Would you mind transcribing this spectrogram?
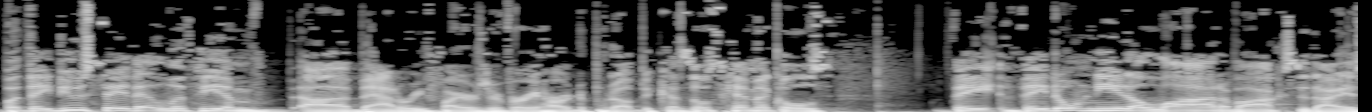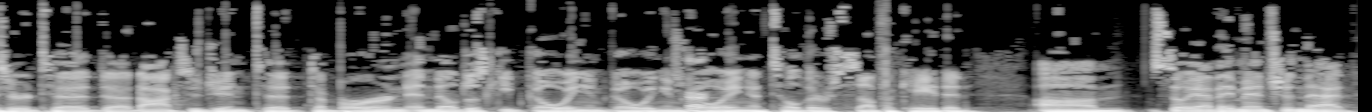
but they do say that lithium uh, battery fires are very hard to put out because those chemicals they they don't need a lot of oxidizer to, to oxygen to to burn, and they'll just keep going and going and Sure. going until they're suffocated. Um, so yeah, they mentioned that.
